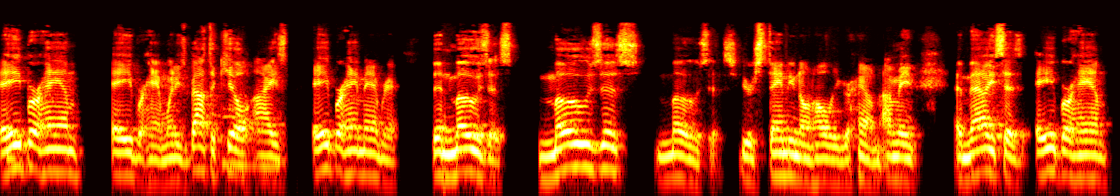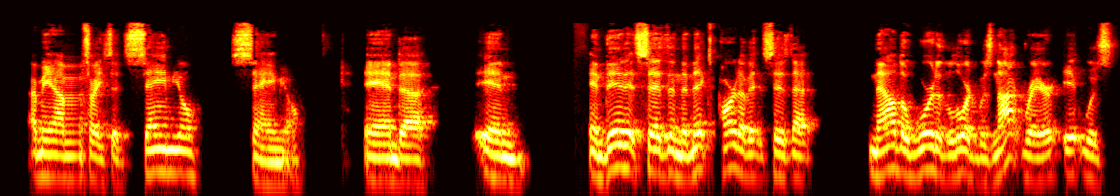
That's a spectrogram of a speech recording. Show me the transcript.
Abraham, Abraham. When he's about to kill Isaac, Abraham, Abraham. Then Moses, Moses, Moses. You're standing on holy ground. I mean, and now he says Abraham. I mean, I'm sorry, he said Samuel, Samuel. And uh, and and then it says in the next part of it, it says that now the word of the Lord was not rare; it was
